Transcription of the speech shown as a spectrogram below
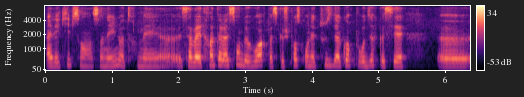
à l'équipe, c'en est une autre. Mais euh, ça va être intéressant de voir parce que je pense qu'on est tous d'accord pour dire que c'est euh,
